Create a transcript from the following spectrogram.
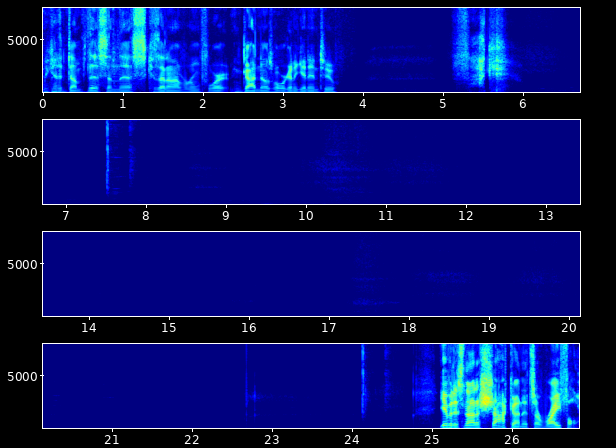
we gotta dump this and this because I don't have room for it. God knows what we're gonna get into. Fuck. Yeah, but it's not a shotgun, it's a rifle.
